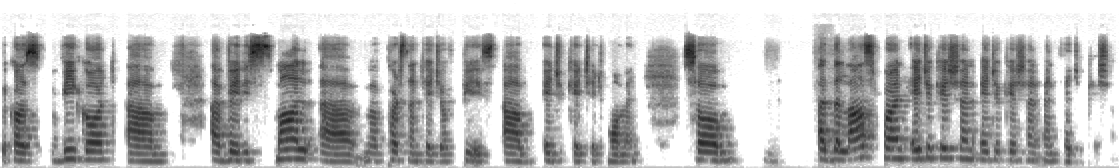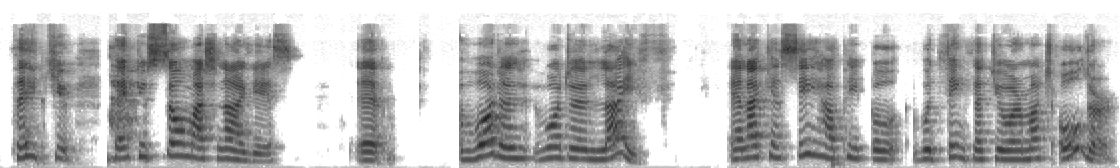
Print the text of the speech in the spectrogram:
because we got um, a very small uh, percentage of peace uh, educated women. So at the last point education education and education. Thank you. Thank you so much nargis uh, what a what a life. And i can see how people would think that you are much older.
